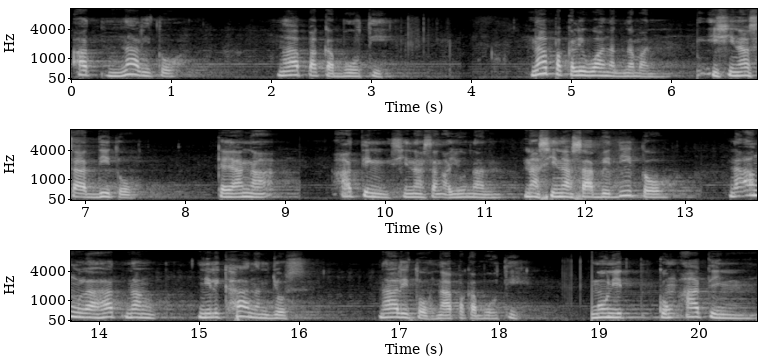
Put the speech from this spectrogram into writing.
at narito, napakabuti. Napakaliwanag naman isinasaad dito, kaya nga ating sinasang-ayunan na sinasabi dito na ang lahat ng nilikha ng Diyos, narito napakabuti. Ngunit kung ating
